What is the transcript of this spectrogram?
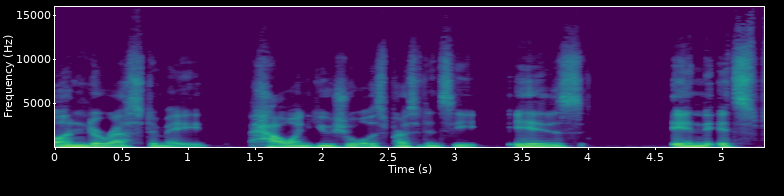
underestimate how unusual this presidency is in its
